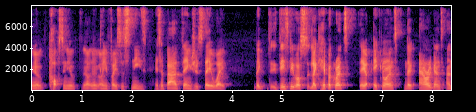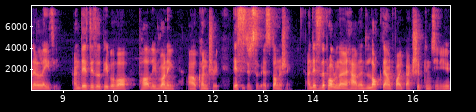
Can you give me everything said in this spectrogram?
you know coughs in your uh, on your face or sneeze, it's a bad thing. You should stay away. Like these people are like hypocrites. They are ignorant, they're arrogant, and they're lazy. And these, these are the people who are partly running our country. This is just astonishing. And this is the problem that I have. And lockdown fight back should continue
